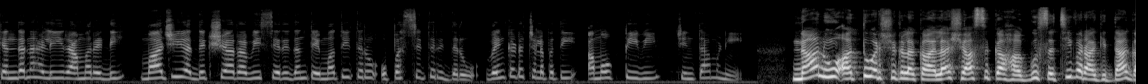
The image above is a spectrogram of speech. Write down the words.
ಕೆಂದನಹಳ್ಳಿ ರಾಮರೆಡ್ಡಿ ಮಾಜಿ ಅಧ್ಯಕ್ಷ ರವಿ ಸೇರಿದಂತೆ ಮತ್ತಿತರರು ಉಪಸ್ಥಿತರಿದ್ದರು. ವೆಂಕಟಚಲಪತಿ ಅಮೋಕ್ ಟಿವಿ ಚಿಂತಾಮಣಿ. ನಾನು ಹತ್ತು ವರ್ಷಗಳ ಕಾಲ ಶಾಸಕ ಹಾಗೂ ಸಚಿವರಾಗಿದ್ದಾಗ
